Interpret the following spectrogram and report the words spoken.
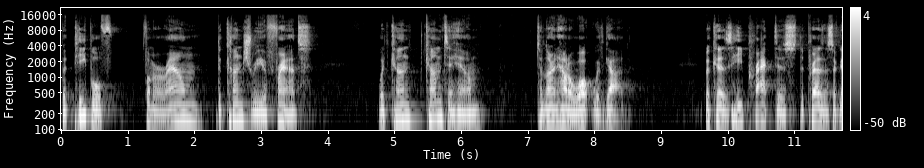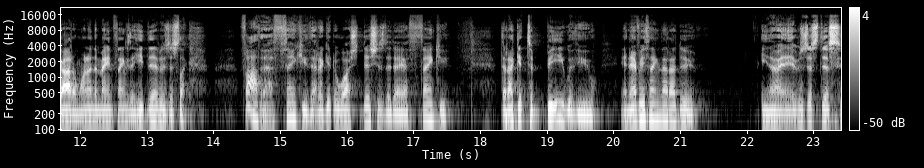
But people from around the country of France would come, come to him to learn how to walk with God because he practiced the presence of God. And one of the main things that he did was just like, Father, I thank you that I get to wash dishes today. I thank you that I get to be with you in everything that I do. You know, it was just this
